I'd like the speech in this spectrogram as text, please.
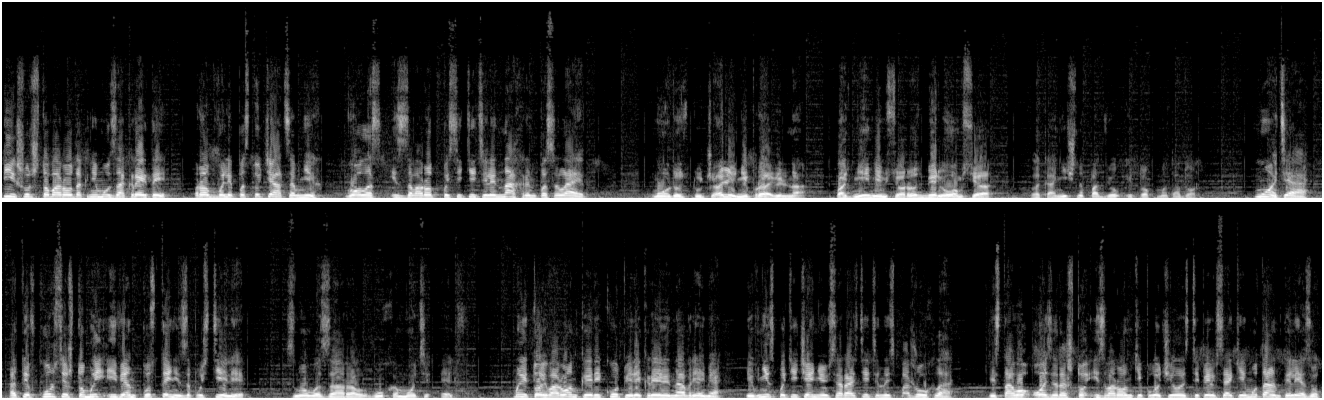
Пишут, что ворота к нему закрыты. Пробовали постучаться в них. Голос из-за ворот посетителей нахрен посылает. Может, стучали неправильно? Поднимемся, разберемся. Лаконично подвел итог Матадор. Мотя, а ты в курсе, что мы ивент пустыни запустили? Снова заорал в ухо Моти эльф. Мы той воронкой реку перекрыли на время, и вниз по течению вся растительность пожухла. Из того озера, что из воронки получилось, теперь всякие мутанты лезут.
